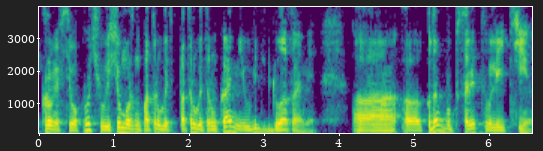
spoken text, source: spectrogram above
кроме всего прочего, еще можно потрогать, потрогать руками и увидеть глазами. Куда бы вы посоветовали идти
